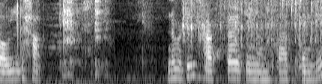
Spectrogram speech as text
ಬೌಲ್ಗೆ ಹಾಕ್ತೀನಿ. ನೋಡಿ, ಹಾಕ್ತಾ ಇದ್ದೀನಿ ಒಂದು ಪಾತ್ರೆಗೆ.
